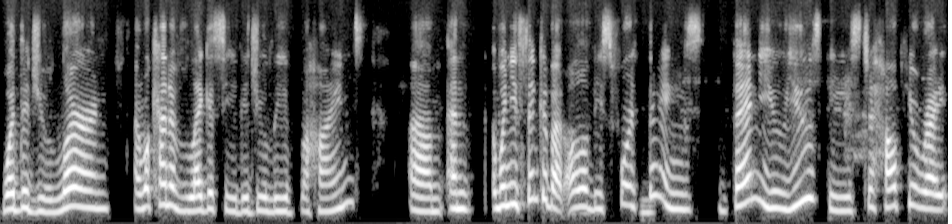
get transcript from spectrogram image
What did you learn? And what kind of legacy did you leave behind? Um, and when you think about all of these four mm. things, then you use these to help you write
